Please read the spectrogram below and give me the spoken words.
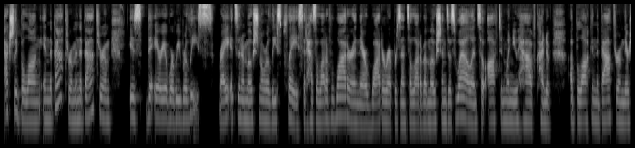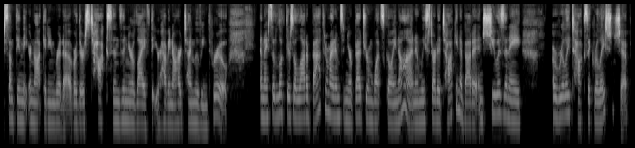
actually belong in the bathroom. And the bathroom is the area where we release, right? It's an emotional release place. It has a lot of water in there. Water represents a lot of emotions as well. And so often when you have kind of a block in the bathroom, there's something that you're not getting rid of, or there's toxins in your life that you're having a hard time moving through. And I said, Look, there's a lot of bathroom items in your bedroom. What's going on? And we started talking about it. And she was in a a really toxic relationship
